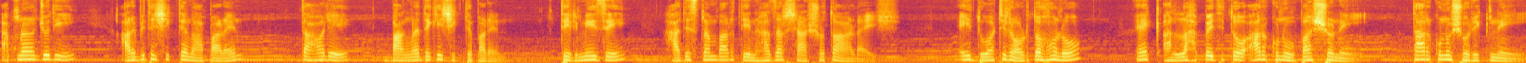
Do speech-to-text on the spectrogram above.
আপনারা যদি আরবিতে শিখতে না পারেন, তাহলে বাংলা দেখে শিখতে পারেন। তিরমিজে, হাদিস নাম্বার তিন হাজার সাতশত আড়াইশ। এই দোয়াটির অর্থ হল, এক আল্লাহ ব্যতীত আর কোনো উপাস্য নেই, তার কোনো শরিক নেই,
